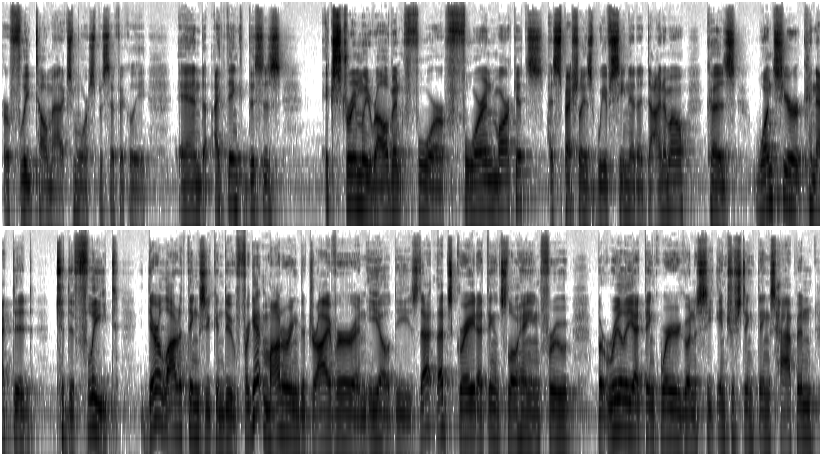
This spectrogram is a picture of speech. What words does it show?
or fleet telematics more specifically. And I think this is extremely relevant for foreign markets, especially as we've seen it at Dynamo, because once you're connected to the fleet, there are a lot of things you can do. Forget monitoring the driver and ELDs. That that's great. I think it's low hanging fruit. But really, I think where you're going to see interesting things happen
